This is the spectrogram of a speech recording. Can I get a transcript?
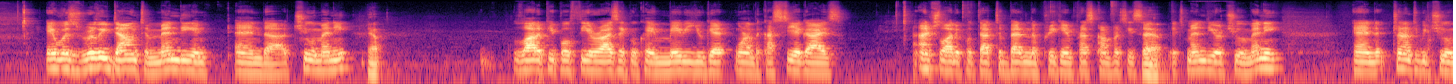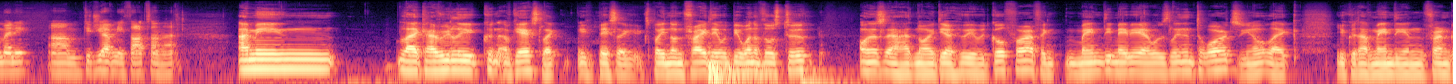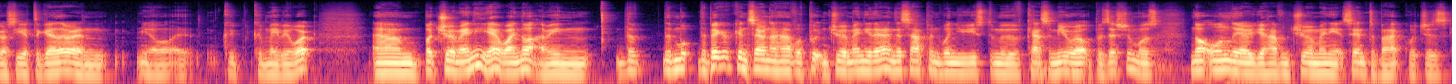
It was really down to Mendy and and uh, Yep. a lot of people theorize like, okay, maybe you get one of the Castilla guys. Ancelotti put that to bed in the pregame press conference. He said Yeah. it's Mendy or Tchouameni, and it turned out to be Tchouameni. Um, did you have any thoughts on that? I mean, like I really couldn't have guessed. Like we basically explained on Friday, it would be one of those two. Honestly, I had no idea who he would go for. I think Mendy, maybe I was leaning towards. You know, like you could have Mendy and Fran Garcia together, and you know, it could could maybe work. Um, but Tchouameni, yeah, why not? I mean, the the the bigger concern I have with putting Tchouameni there, and this happened when you used to move Casemiro out of position, was not only are you having Tchouameni at centre back, which is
